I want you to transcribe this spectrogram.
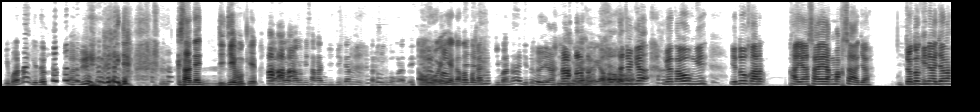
gimana gitu Kesannya jijik mungkin. ya kalau kalau misalkan jijik kan tersinggung nanti Oh iya, gak Ya, apa-apa jadi kan. gimana gitu Iya. Hmm, iya, oh. Saya juga nggak tahu nggih. Itu kar kayak saya yang maksa aja. Contoh gini aja lah.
